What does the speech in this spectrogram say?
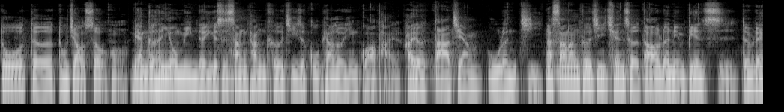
多的独角兽，哈，两个很有名的，一个是商汤科技，这股票都已经挂牌了，还有大疆无人人机。那商汤科技牵扯到人脸辨识，对不对？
